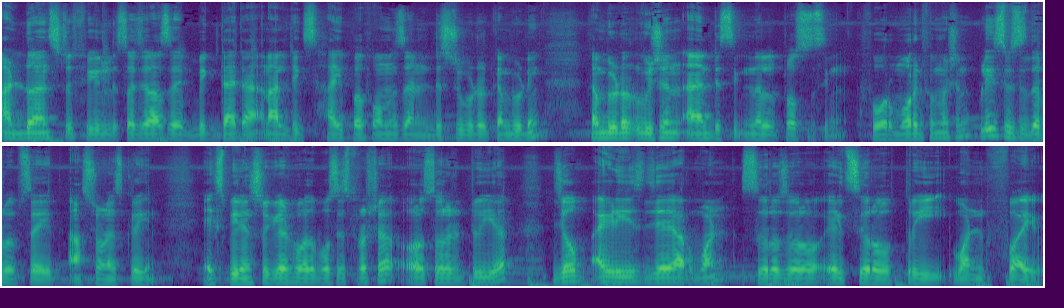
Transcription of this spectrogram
advanced fields such as uh, big data analytics, high performance and distributed computing, computer vision and signal processing. For more information, please visit their website as shown on screen. Experience required for the post is fresher or 2 year. Job ID is JR100803115.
